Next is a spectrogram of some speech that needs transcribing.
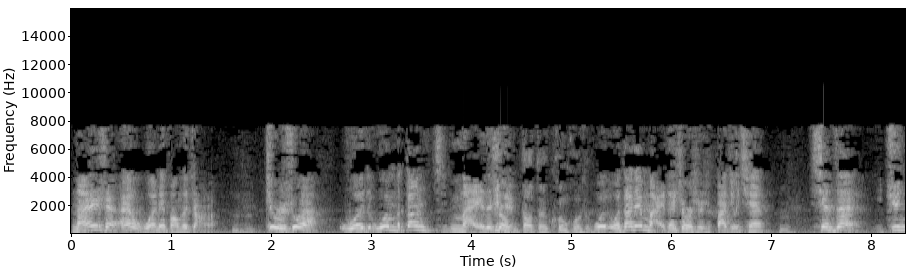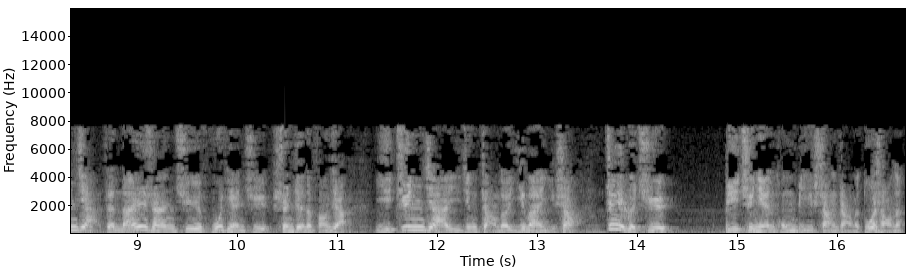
南山，哎，我那房子涨了，嗯就是说呀、我我当买的时候一点，道德困惑都没有。我我当年买的时候是八九千，现在均价在南山区、福田区、深圳的房价以均价已经涨到一万以上，这个区比去年同比上涨了多少呢？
